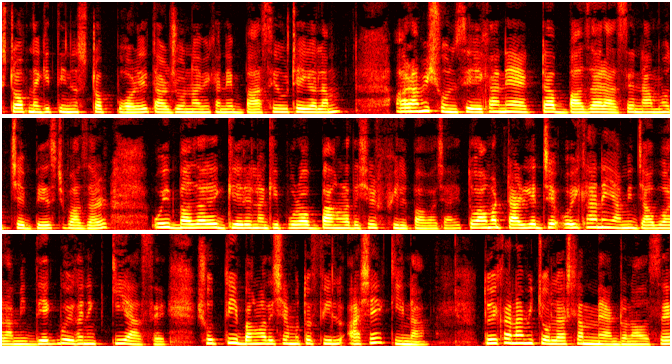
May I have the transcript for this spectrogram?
স্টপ নাকি তিন স্টপ পরে, তার জন্য আমি এখানে বাসে উঠে গেলাম। আর আমি শুনছি এখানে একটা বাজার আছে, নাম হচ্ছে বেস্ট বাজার ওই বাজারে গেলে নাকি পুরো বাংলাদেশের ফিল পাওয়া যায়। তো আমার টার্গেট যে ওইখানেই আমি যাব আর আমি দেখব এখানে কি আছে। সত্যি বাংলাদেশের মতো ফিল আসে কি না? তো এখানে আমি চলে আসলাম ম্যাকডোনাল্ডসে।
